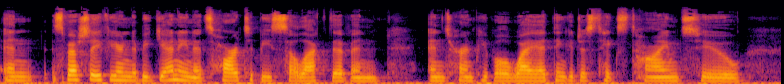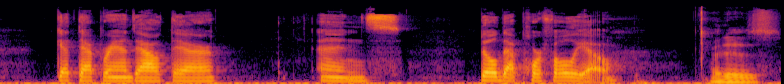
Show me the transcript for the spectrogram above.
and especially if you're in the beginning it's hard to be selective and and turn people away i think it just takes time to get that brand out there and build that portfolio It is.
